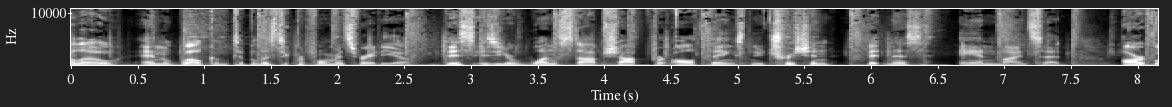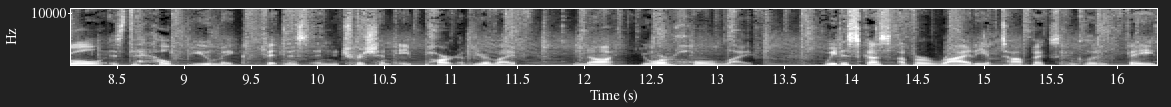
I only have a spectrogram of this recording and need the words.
Hello, and welcome to Ballistic Performance Radio. This is your one stop shop for all things nutrition, fitness, and mindset. Our goal is to help you make fitness and nutrition a part of your life, not your whole life. We discuss a variety of topics, including faith,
